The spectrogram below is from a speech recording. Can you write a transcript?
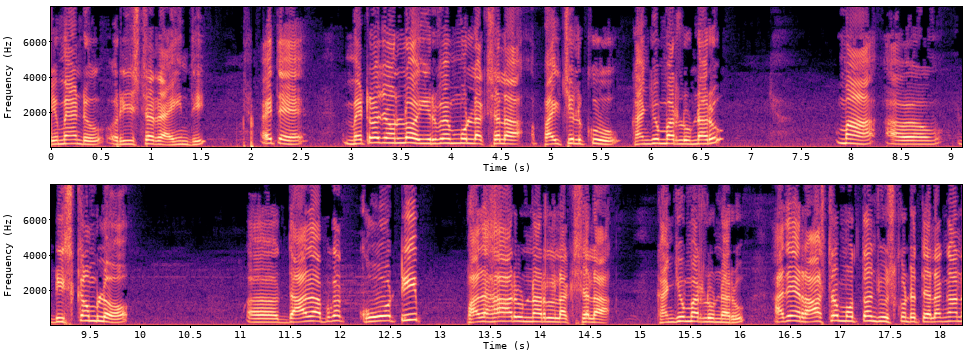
డిమాండ్ రిజిస్టర్ అయింది. అయితే మెట్రో జోన్లో ఇరవై మూడు లక్షల పైచిలకు కన్జ్యూమర్లు ఉన్నారు. మా డిస్కంలో దాదాపుగా కోటి పదహారున్నర లక్షల కన్జ్యూమర్లు ఉన్నారు. అదే రాష్ట్రం మొత్తం చూసుకుంటే తెలంగాణ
